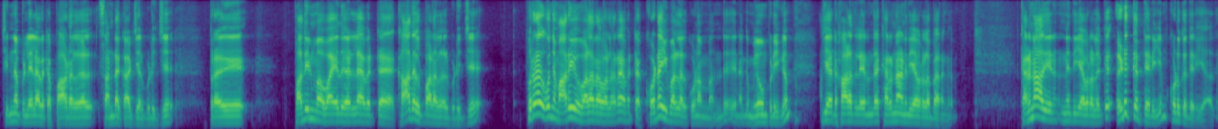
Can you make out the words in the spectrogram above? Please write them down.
சின்ன பிள்ளையில் அவற்ற பாடல்கள் சண்டை காட்சிகள் பிடிச்சி பிறகு பதின்ம வயதுகளில் அவற்ற காதல் பாடல்கள் பிடிச்சி பிறகு கொஞ்சம் அறிவு வளர வளர அவற்ற கொடை வள்ளல் குணம் வந்து எனக்கு மிகவும் பிடிக்கும். எம்ஜிஆர் காலத்தில் இருந்த கருணாநிதி அவர்களை பாருங்க. கருணாநிதி அவர்களுக்கு எடுக்க தெரியும் கொடுக்க தெரியாது.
